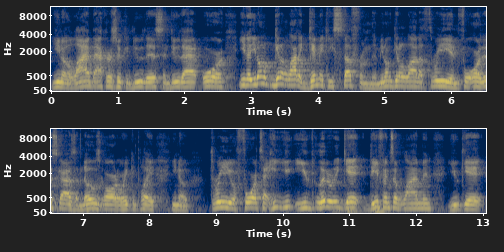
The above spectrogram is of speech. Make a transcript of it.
you know, linebackers who can do this and do that. Or, you know, you don't get a lot of gimmicky stuff from them. You don't get a lot of three and four, or this guy's a nose guard, or he can play, you know, three or four. Te- he, you, you literally get defensive linemen, you get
